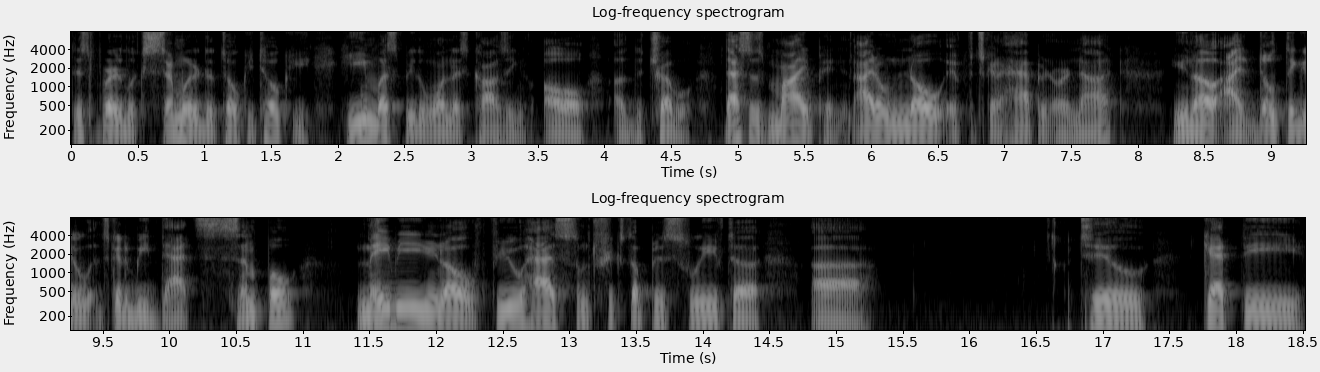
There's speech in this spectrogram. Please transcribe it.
this bird looks similar to Toki Toki. He must be the one that's causing all of the trouble. That's just my opinion. I don't know if it's gonna happen or not. You know, I don't think it's gonna be that simple maybe you know Fu has some tricks up his sleeve to uh to get the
